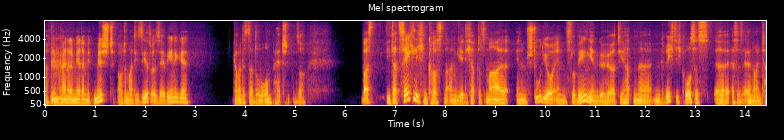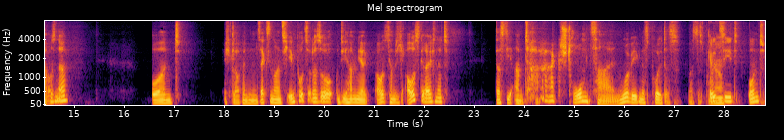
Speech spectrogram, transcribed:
Nachdem mhm. keiner mehr damit mischt, automatisiert oder sehr wenige, kann man das da drumherum patchen und so. Was die tatsächlichen Kosten angeht, ich habe das mal in einem Studio in Slowenien gehört. Die hatten eine, ein richtig großes äh, SSL 9000er und ich glaube mit 96 Inputs oder so. Und die haben mir aus, die haben sich ausgerechnet, dass die am Tag Strom zahlen, nur wegen des Pultes, was das Pult genau. zieht und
